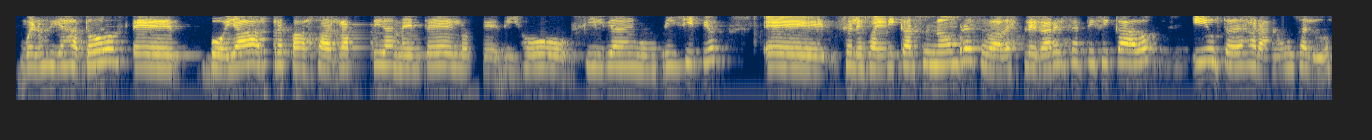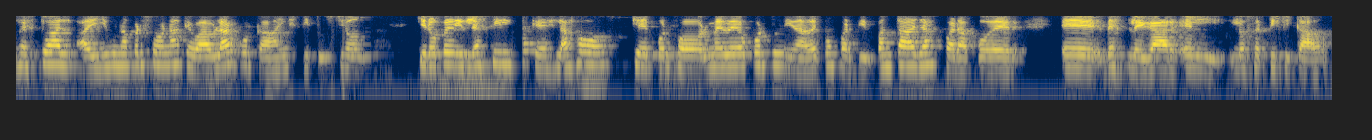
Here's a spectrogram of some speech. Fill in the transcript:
Buenos días a todos. Eh, voy a repasar rápidamente lo que dijo Silvia en un principio. Eh, se les va a indicar su nombre, se va a desplegar el certificado y ustedes harán un saludo gestual. Hay una persona que va a hablar por cada institución quiero pedirle a Silvia, que es la host, que por favor me dé oportunidad de compartir pantallas para poder eh, desplegar los certificados.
